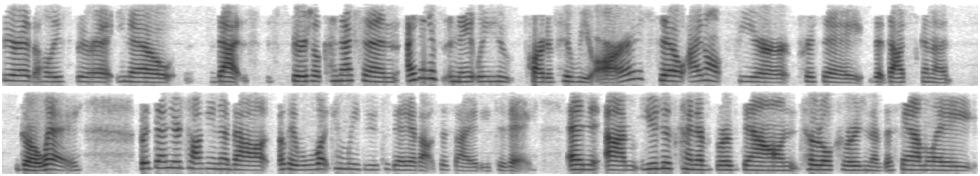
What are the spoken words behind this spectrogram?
Spirit, the Holy Spirit, you know, that spiritual connection, I think it's innately who, part of who we are. So I don't fear per se that that's going to go away. But then you're talking about, okay, well, what can we do today about society today? And um, you just kind of broke down total corrosion of the family,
